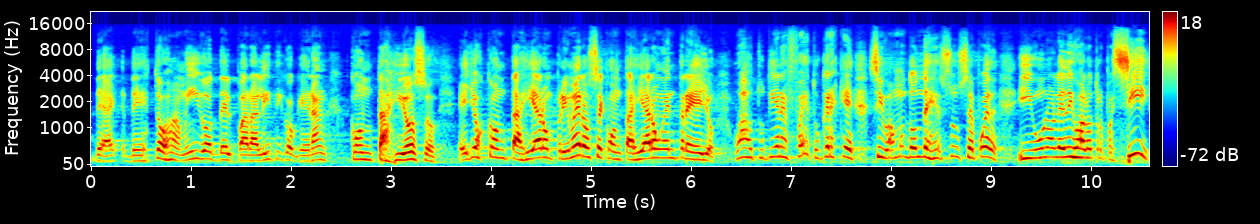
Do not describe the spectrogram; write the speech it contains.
de, estos amigos del paralítico que eran contagiosos. Ellos contagiaron, primero se contagiaron entre ellos. Wow, tú tienes fe, tú crees que si vamos donde Jesús se puede. Y uno le dijo al otro, pues sí,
